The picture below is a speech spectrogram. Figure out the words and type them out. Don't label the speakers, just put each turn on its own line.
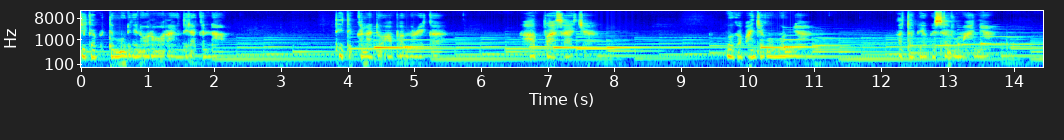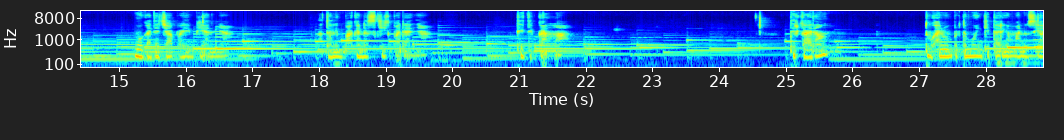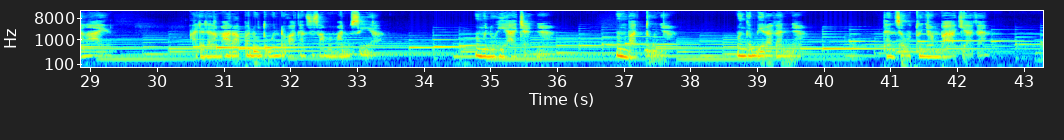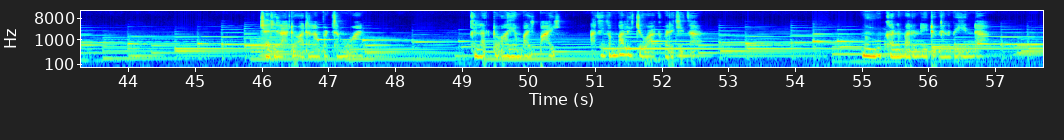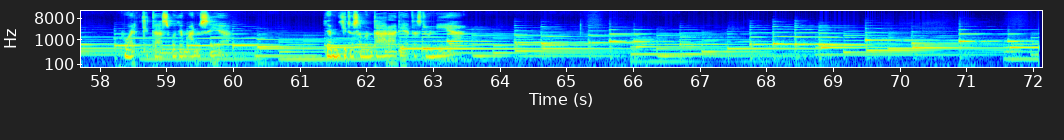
Jika bertemu dengan orang-orang yang tidak kenal, titipkanlah doa buat mereka. Apa saja. Moga panjang umurnya, atau biar besar rumahnya. Moga tercapai impiannya, atau limpahkan rezeki kepadanya. Titipkanlah. Terkadang, Tuhan mempertemukan kita dengan manusia lain. Ada dalam harapan untuk mendoakan sesama manusia, memenuhi hajatnya, membantunya, menggembirakannya, dan seutuhnya membahagiakan. Jadilah doa dalam pertemuan. Kelak doa yang baik-baik akan kembali jua kepada kita membuka lembaran hidup yang lebih indah buat kita sebagai manusia yang begitu sementara di atas dunia.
